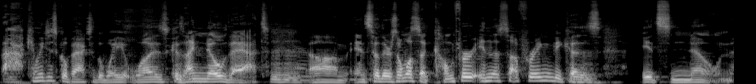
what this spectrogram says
ah, can we just go back to the way it was because i know that Mhm. um, and so there's almost a comfort in the suffering because it's known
